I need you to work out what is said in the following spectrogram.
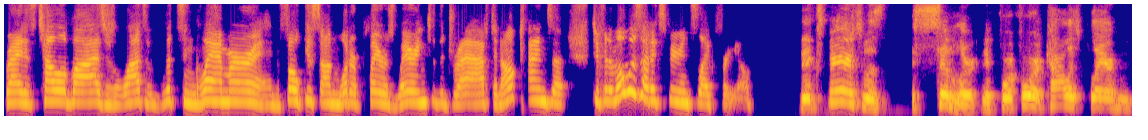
right? It's televised. There's a lot of glitz and glamour and focus on what are players wearing to the draft and all kinds of different. What was that experience like for you? The experience was similar for for a college player who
